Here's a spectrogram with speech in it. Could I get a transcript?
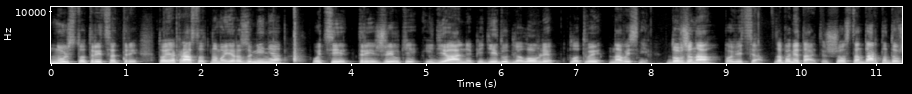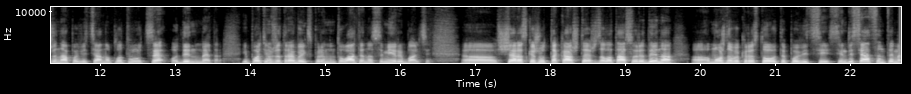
0,133. То якраз тут, на моє розуміння, оці три жилки ідеально підійдуть для ловлі плотви навесні. Довжина повіця. Запам'ятайте, що стандартна довжина повіця на плотву це 1 метр. І потім вже треба експериментувати на самій рибальці. Е, ще раз кажу, така ж теж золота середина. Е, можна використовувати повідці 70 см,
